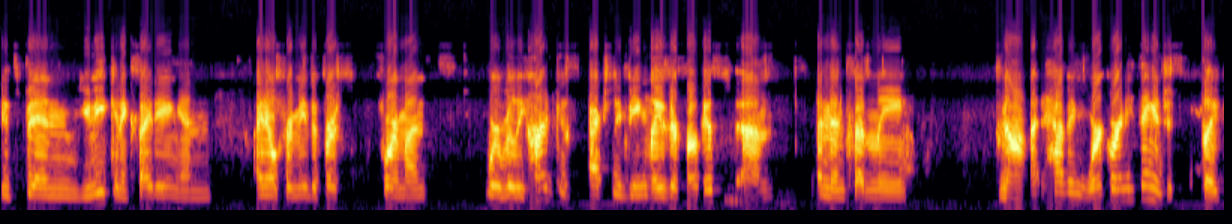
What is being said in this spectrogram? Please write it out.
it's been unique and exciting. And I know for me, the first four months were really hard because actually being laser focused um, and then suddenly not having work or anything and just like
